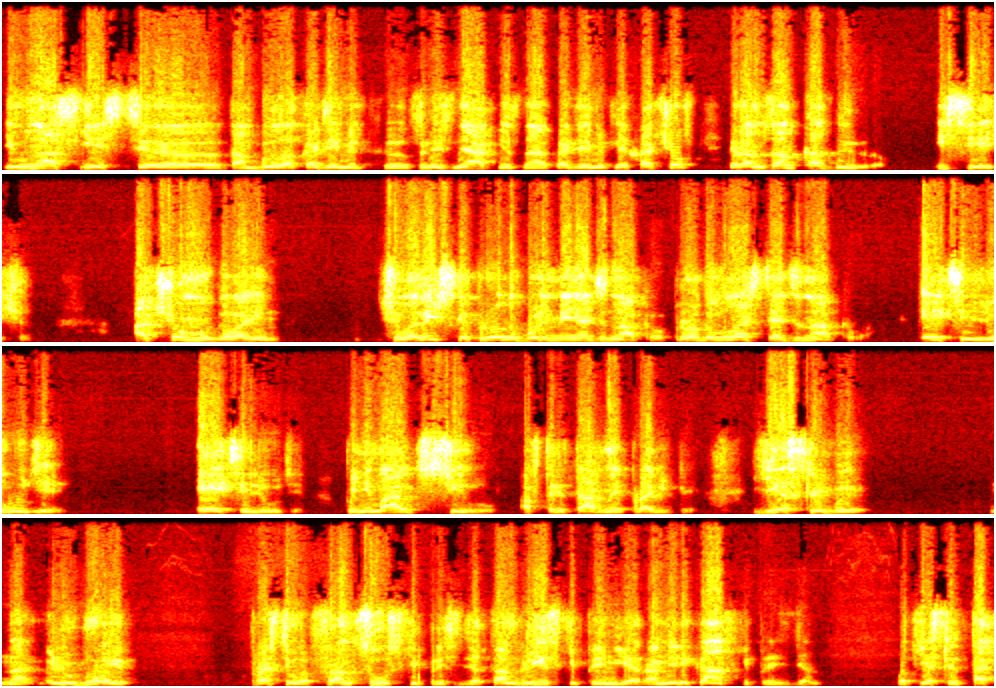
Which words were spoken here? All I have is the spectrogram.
и у нас есть, э, там был академик Железняк, не знаю, академик Лихачев, и Рамзан Кадыров, и Сечин. О чем мы говорим? Человеческая природа более-менее одинакова, природа власти одинакова. Эти люди, эти люди понимают силу авторитарные правители. Если бы на любой, прости, французский президент, английский премьер, американский президент, вот если так,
